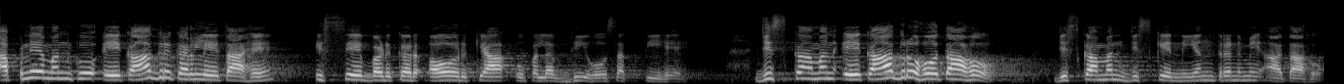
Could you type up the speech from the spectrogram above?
अपने मन को एकाग्र कर लेता है, इससे बढ़कर और क्या उपलब्धि हो सकती है? जिसका मन एकाग्र होता हो, जिसका मन जिसके नियंत्रण में आता हो।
